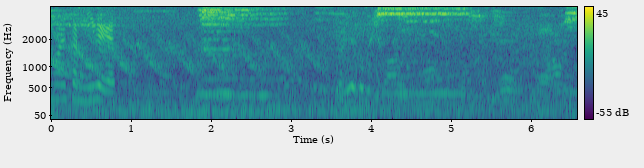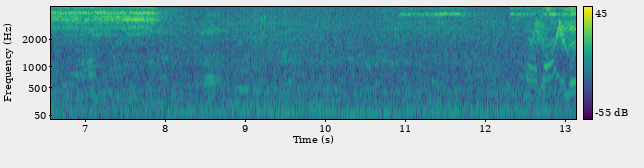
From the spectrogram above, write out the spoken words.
আমার সব নিভে গেছে এলে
